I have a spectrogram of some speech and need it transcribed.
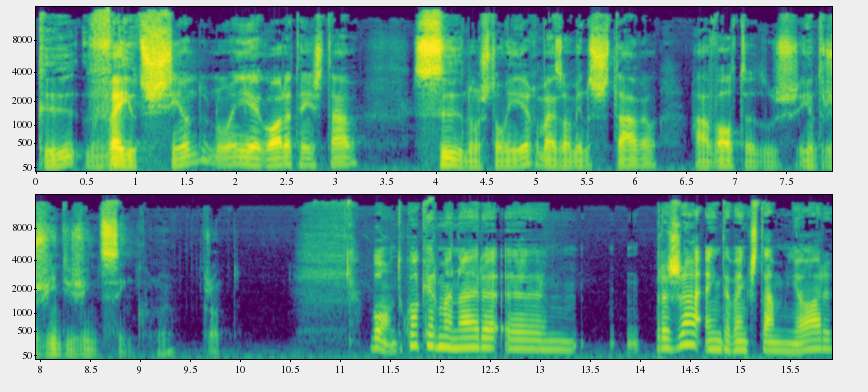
que veio descendo, não é? E agora tem estado, se não estou em erro, mais ou menos estável à volta dos entre os 20 e os 25. É? Pronto. Bom, de qualquer maneira, hum, para já, ainda bem que está melhor,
